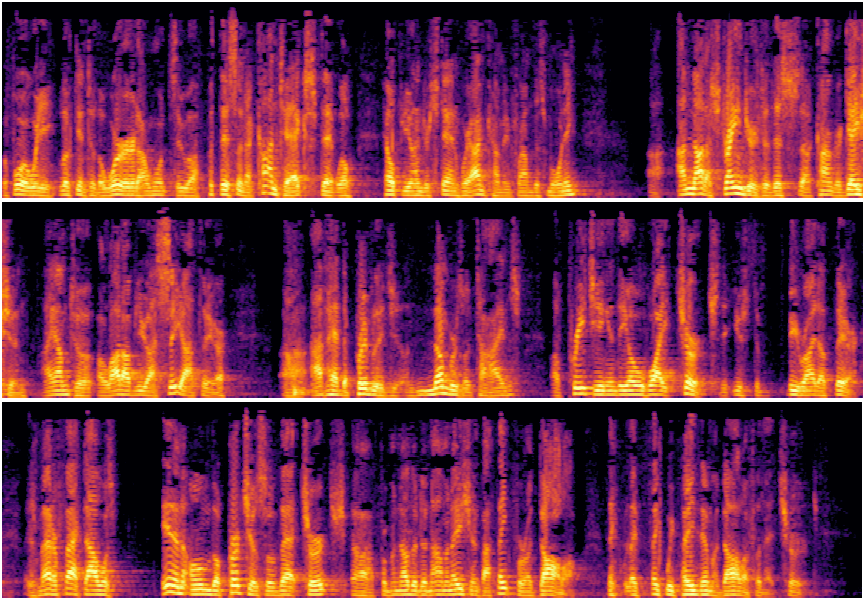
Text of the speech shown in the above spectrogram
Before we look into the Word, I want to uh, put this in a context that will help you understand where I'm coming from this morning. Uh, I'm not a stranger to this uh, congregation. I am to a lot of you I see out there. Uh, I've had the privilege numbers of times of preaching in the old white church that used to be right up there. As a matter of fact, I was in on the purchase of that church uh, from another denomination, I think for a dollar. They, they think we paid them a dollar for that church.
